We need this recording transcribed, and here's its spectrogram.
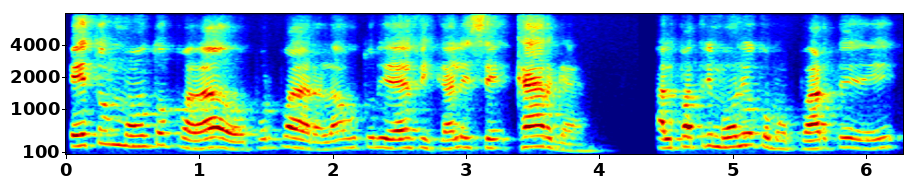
Estos montos pagados por pagar a las autoridades fiscales se cargan al patrimonio como parte de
